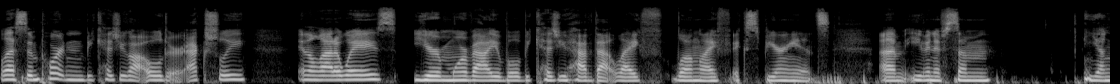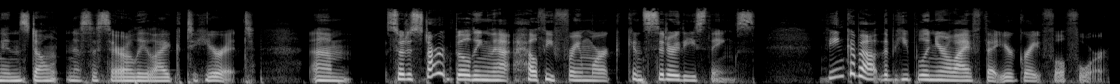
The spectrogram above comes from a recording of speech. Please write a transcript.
less important because you got older. Actually, in a lot of ways, you're more valuable because you have that life, long life experience. Um, even if some youngins don't necessarily like to hear it. Um, so, to start building that healthy framework, consider these things. Think about the people in your life that you're grateful for.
